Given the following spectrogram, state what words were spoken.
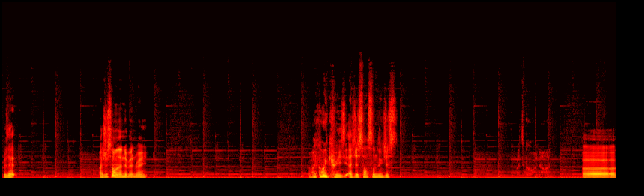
Was that? I just saw an Enderman, right? Am I going crazy? I just saw something just... What's going on? Uh...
